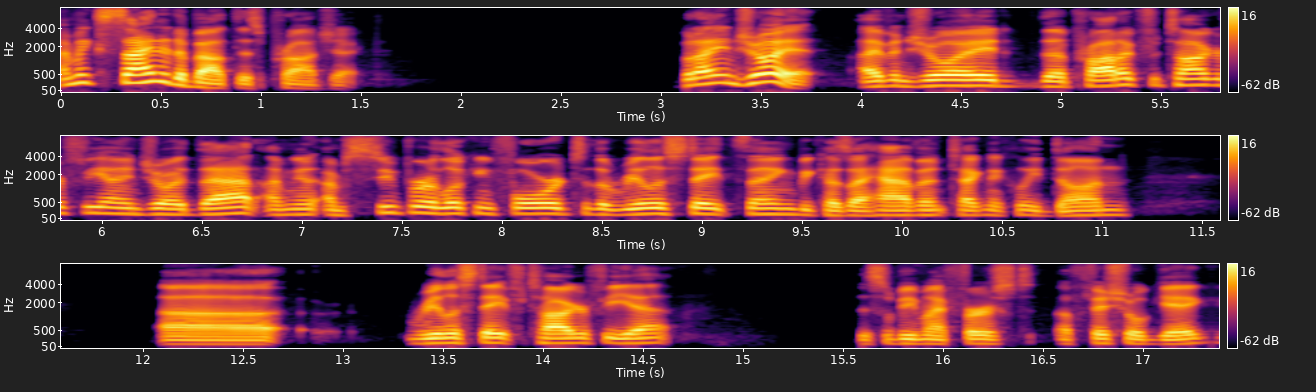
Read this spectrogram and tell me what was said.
I'm excited about this project, but I enjoy it. I've enjoyed the product photography. I enjoyed that. I'm gonna, I'm super looking forward to the real estate thing because I haven't technically done uh, real estate photography yet. This will be my first official gig.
